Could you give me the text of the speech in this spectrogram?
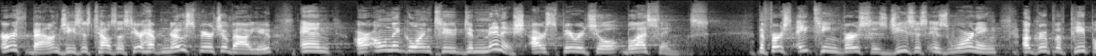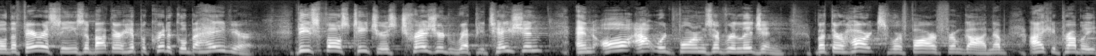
earthbound, Jesus tells us here, have no spiritual value and are only going to diminish our spiritual blessings. The first 18 verses, Jesus is warning a group of people, the Pharisees, about their hypocritical behavior. These false teachers treasured reputation and all outward forms of religion, but their hearts were far from God. Now, I could probably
